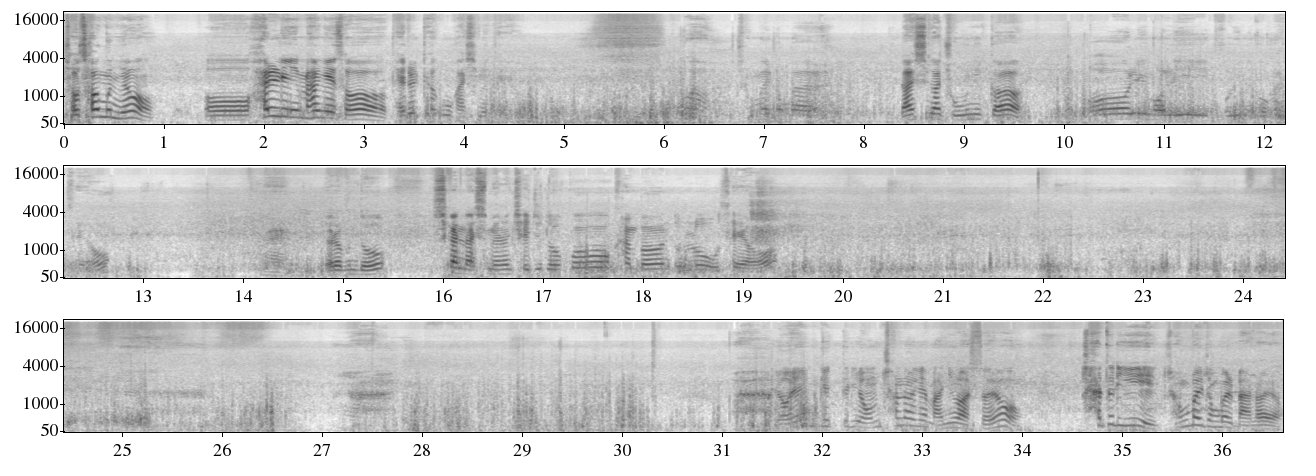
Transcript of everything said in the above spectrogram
저 섬은요 어, 한림항에서 배를 타고 가시면 돼요. 와 정말 정말 날씨가 좋으니까 멀리 멀리 보이는 것 같아요. 네, 여러분도 시간 나시면 제주도 꼭 한번 놀러 오세요. 와, 여행객들이 엄청나게 많이 왔어요. 차들이 정말 정말 많아요.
